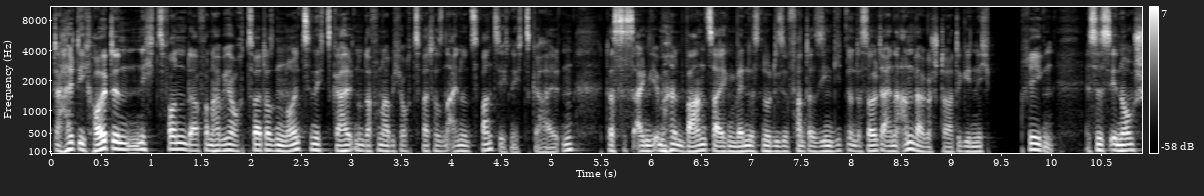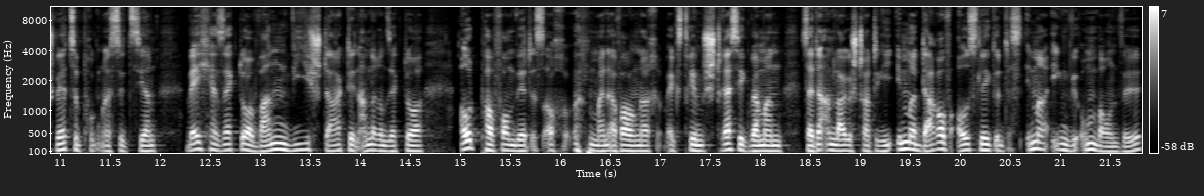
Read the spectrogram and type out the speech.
da halte ich heute nichts von, davon habe ich auch 2019 nichts gehalten und davon habe ich auch 2021 nichts gehalten. Das ist eigentlich immer ein Warnzeichen, wenn es nur diese Fantasien gibt und das sollte eine Anlagestrategie nicht prägen. Es ist enorm schwer zu prognostizieren, welcher Sektor wann wie stark den anderen Sektor outperformen wird, ist auch meiner Erfahrung nach extrem stressig, wenn man seine Anlagestrategie immer darauf auslegt und das immer irgendwie umbauen will.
